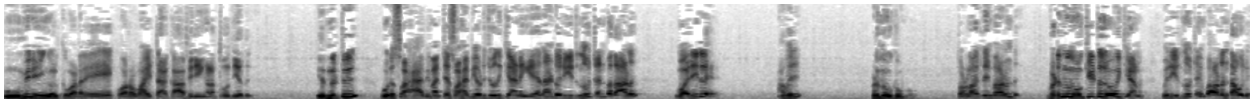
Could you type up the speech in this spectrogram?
മൂമിനീങ്ങൾക്ക് വളരെ കുറവായിട്ടാ കാഫിരീങ്ങളെ തോന്നിയത്. എന്നിട്ട് ഒരു സ്വഹാബി മറ്റേ സ്വഹാബിയോട് ചോദിക്കുകയാണ് ഏതാണ്ട് ഒരു ഇരുന്നൂറ്റൻപത് ആൾ വരില്ലേ? അവർ ഇവിടെ നോക്കുമ്പോ തൊള്ളായിരത്തി അമ്പത് ആളുണ്ട് ഇവിടുന്ന് നോക്കിയിട്ട് ചോദിക്കുകയാണ് ഒരു ഇരുന്നൂറ്റി അമ്പത് ആളുണ്ടാവൂലേ?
